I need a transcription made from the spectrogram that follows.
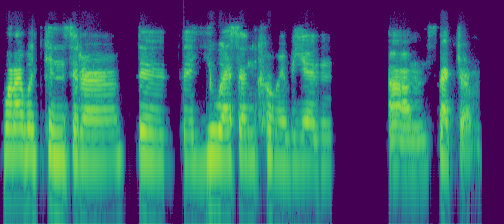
what I would consider the, the US and Caribbean um, spectrum.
